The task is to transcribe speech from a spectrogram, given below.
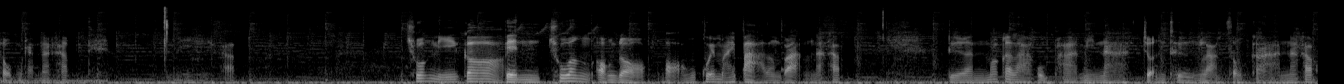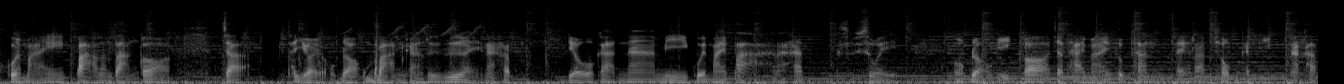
ชมกันนะครับนี่ครับ ช่วงนี้ก็เป็นช่วงออกดอกของกล้วยไม้ป่าต่างๆนะครับ เดือนมกราคมพามีนาจนถึงหลังสงกรานนะครับ กล้วยไม้ป่าต่างๆ ก็จะทยอยออกดอกบานกันเรื่อยๆนะครับ เดี๋ยวโอกาสหน้ามีกล้วยไม้ป่านะครับสวยๆออกดอกอีกก็จะถ่ายมาให้ทุกท่านได้รับชมกันอีกนะครับ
